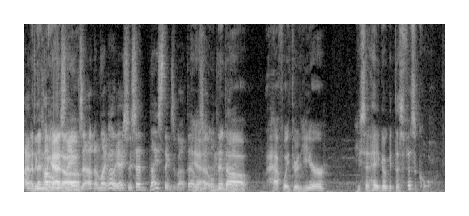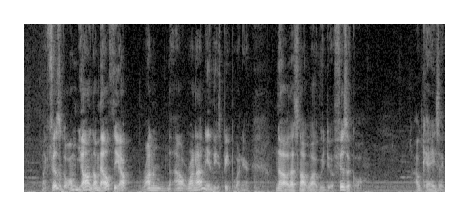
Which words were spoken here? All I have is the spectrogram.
I have And to cut all had, these uh, names out, and I'm like, oh, they actually said nice things about them. yeah, so we'll and then that. uh, halfway through the year, he said, "Hey, go get this physical." I'm like physical? I'm young. I'm healthy. I'll run out run any of these people in here. No, that's not why we do a physical. Okay, he's like,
